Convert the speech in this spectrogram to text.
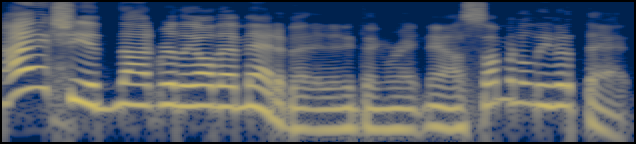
I actually am not really all that mad about it anything right now, so I'm going to leave it at that.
